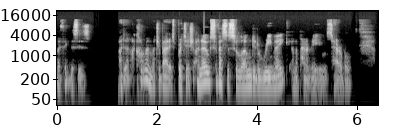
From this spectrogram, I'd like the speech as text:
I think this is. I don't. I can't remember much about it. It's British. I know Sylvester Stallone did a remake, and apparently it was terrible.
